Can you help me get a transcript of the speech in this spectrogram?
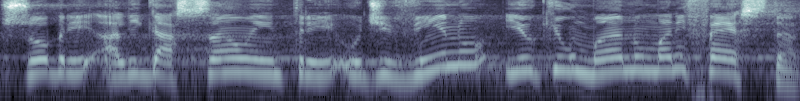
sobre a ligação entre o divino e o que o humano manifesta.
